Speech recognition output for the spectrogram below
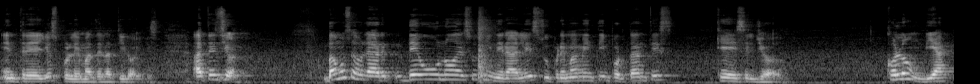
entre ellos problemas de la tiroides. Atención, vamos a hablar de uno de esos minerales supremamente importantes que es el yodo. Colombia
